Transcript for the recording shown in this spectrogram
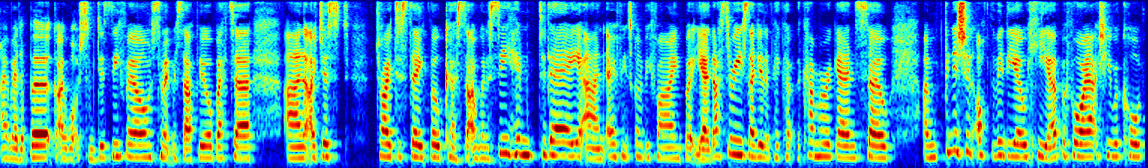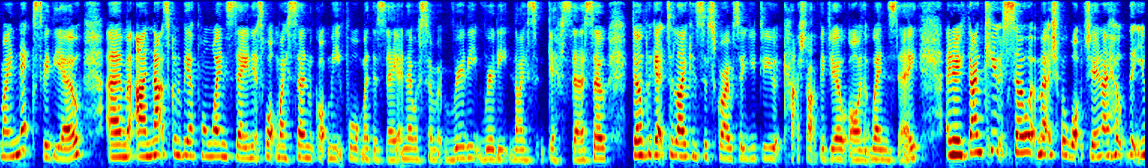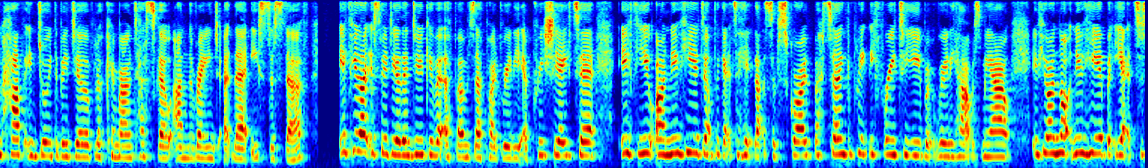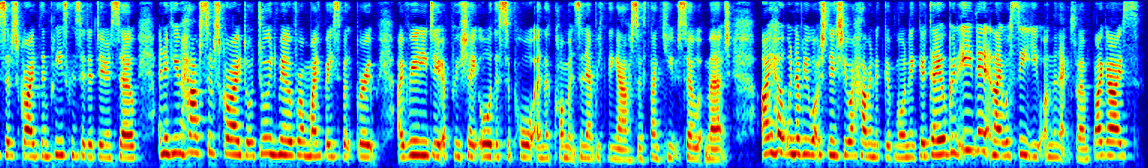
I read a book. I watched some Disney films to make myself feel better. And I just tried to stay focused that I'm going to see him today and everything's going to be fine. But yeah, that's the reason I didn't pick up the camera again. So I'm finishing off the video here before I actually record my next video. Um, and that's going to be up on Wednesday and it's what my son got me for Mother's Day. And there were some really, really nice gifts there. So don't forget to like and subscribe so you do catch that video on Wednesday. Anyway, thank you so much for watching. I hope that you have enjoyed the video of looking around Tesco and the range at their Easter stuff. If you like this video, then do give it a thumbs up. I'd really appreciate it. If you are new here, don't forget to hit that subscribe button. Completely free to you, but really helps me out. If you are not new here, but yet to subscribe, then please consider doing so. And if you have subscribed or joined me over on my Facebook group, I really do appreciate all the support and the comments and everything else. So thank you so much. I hope whenever you're watching this, you are having a good morning, good day or good evening, and I will see you on the next one. Bye, guys.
